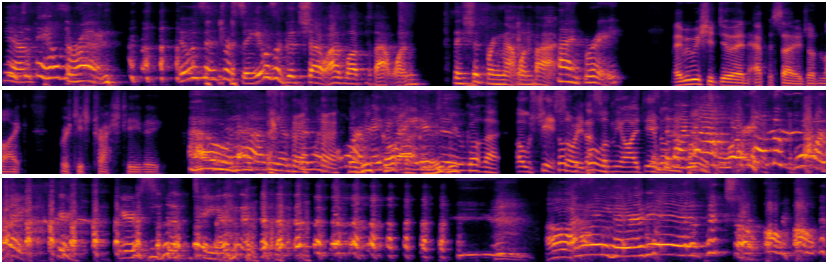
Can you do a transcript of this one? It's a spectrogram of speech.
Yeah, They, they held their own. it was interesting. It was a good show. I loved that one. They should bring that one back. I agree. Maybe we should do an episode on like British trash TV. Oh, Yeah. that'd be a good one. Or Well, we've maybe got that. later Lou. do- We've got that. Oh shit! Sorry, that's on the idea. Is board. it on your board? It's on the board. Wait, here, here's Dan. Oh, I Oh, there it The is. picture. Oh, oh, oh!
